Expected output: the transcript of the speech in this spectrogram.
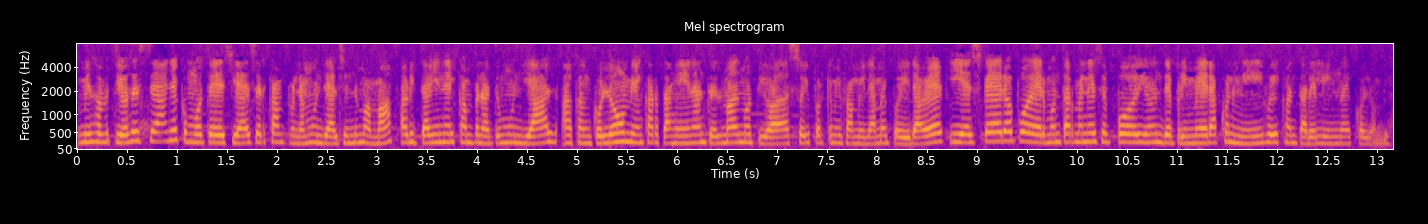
Mis objetivos este año, como te decía, es ser campeona mundial siendo mamá. Ahorita viene el campeonato mundial acá en Colombia, en Cartagena, entonces más motivada estoy porque mi familia me puede ir a ver y espero poder montarme en ese podio de primera con mi hijo y cantar el himno de Colombia.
